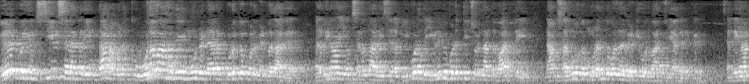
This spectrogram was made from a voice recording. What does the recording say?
வேர்வையும் சீல் சலங்களையும் தான் அவனுக்கு உணவாகவே மூன்று நேரம் கொடுக்கப்படும் என்பதாக ரவிநாயகம் சிறந்த அலிசிலம் இவ்வளவு இழிவுபடுத்தி சொன்ன அந்த வார்த்தை நாம் சமூகம் உணர்ந்து கொள்ள வேண்டிய ஒரு வார்த்தையாக இருக்கிறது. சங்கையான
